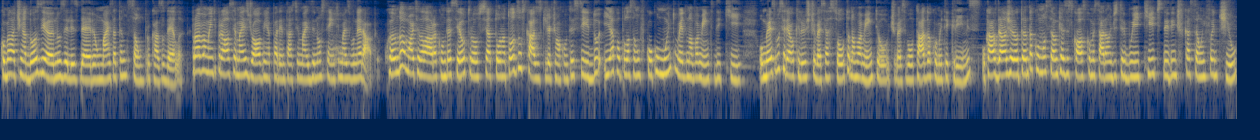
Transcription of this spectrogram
como ela tinha 12 anos, eles deram mais atenção pro caso dela. Provavelmente por ela ser mais jovem, aparentar ser mais inocente e mais vulnerável. Quando a morte da Laura aconteceu, trouxe à tona todos os casos que já tinham acontecido e a população ficou com muito medo novamente de que o mesmo serial killer estivesse à solta novamente ou tivesse voltado a cometer crimes. O caso dela gerou tanta comoção que as escolas começaram a distribuir kits de identificação infantil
